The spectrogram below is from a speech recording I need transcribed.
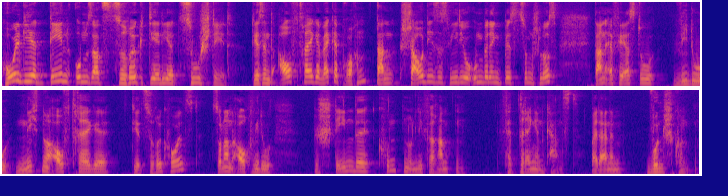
Hol dir den Umsatz zurück, der dir zusteht. Dir sind Aufträge weggebrochen, dann schau dieses Video unbedingt bis zum Schluss. Dann erfährst du, wie du nicht nur Aufträge dir zurückholst, sondern auch wie du bestehende Kunden und Lieferanten verdrängen kannst bei deinem Wunschkunden.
